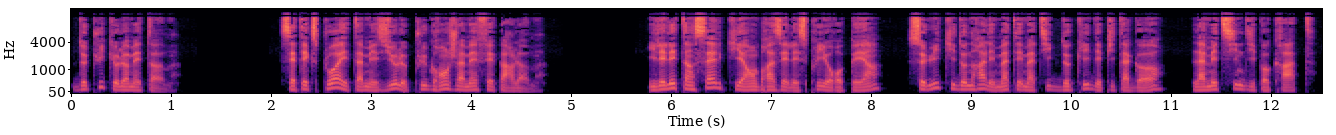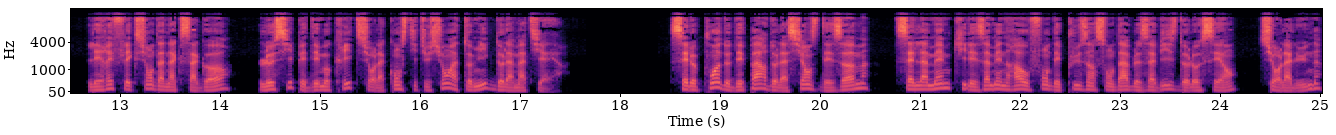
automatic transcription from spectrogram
depuis que l'homme est homme. Cet exploit est à mes yeux le plus grand jamais fait par l'homme. Il est l'étincelle qui a embrasé l'esprit européen, celui qui donnera les mathématiques d'Euclide et Pythagore, la médecine d'Hippocrate, les réflexions d'Anaxagore, Leucippe et Démocrite sur la constitution atomique de la matière. C'est le point de départ de la science des hommes, celle-là même qui les amènera au fond des plus insondables abysses de l'océan, sur la Lune,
